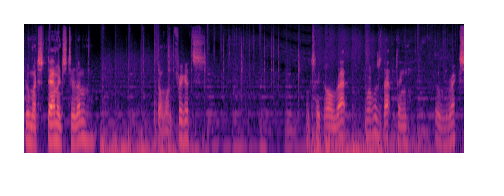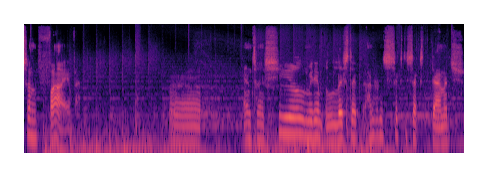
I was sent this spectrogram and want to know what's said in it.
do much damage to them. Don't want frigates. We'll take all that. What was that thing? The Rexon 5. Uh, Anti-shield, medium ballistic, 166 damage,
